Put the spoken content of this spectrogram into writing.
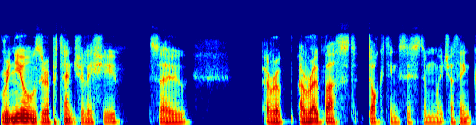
Renewals are a potential issue. So, a, ro- a robust docketing system, which I think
